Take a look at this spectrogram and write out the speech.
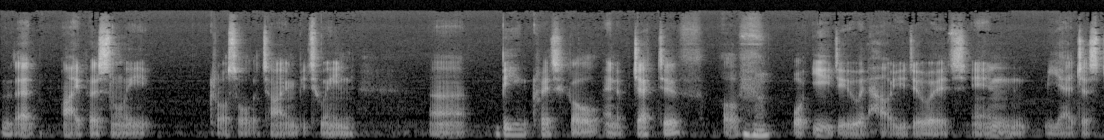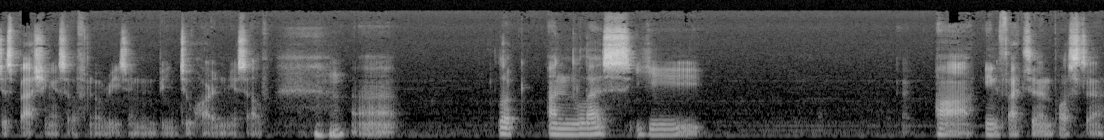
that I personally cross all the time between uh, being critical and objective of what you do and how you do it, and yeah, just just bashing yourself for no reason, and being too hard on yourself. Uh, look, unless you are in fact an imposter,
